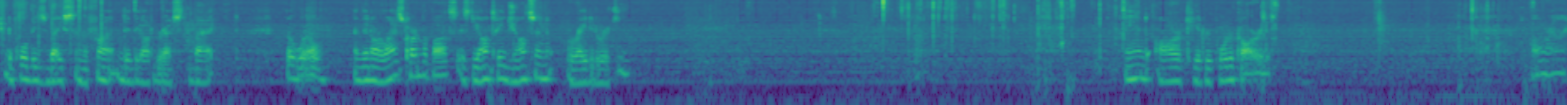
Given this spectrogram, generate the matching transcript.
should have pulled these base in the front and did the autographs in the back. Oh well. And then our last card in the box is Diontae Johnson, rated rookie. And our Kid Reporter card. Alright,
